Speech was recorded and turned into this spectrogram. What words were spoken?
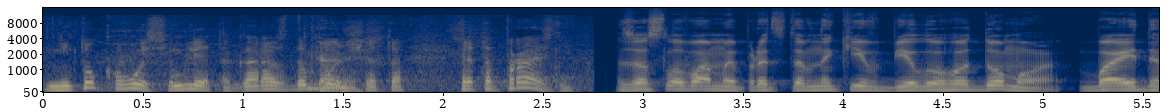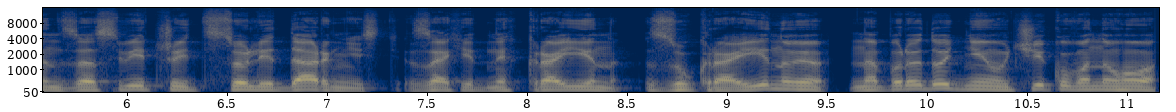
не только 8 лет, а гораздо больше. Это, это праздник. За словами представників Білого Дому, Байден засвідчить солідарність західних країн з Україною напередодні очікуваного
